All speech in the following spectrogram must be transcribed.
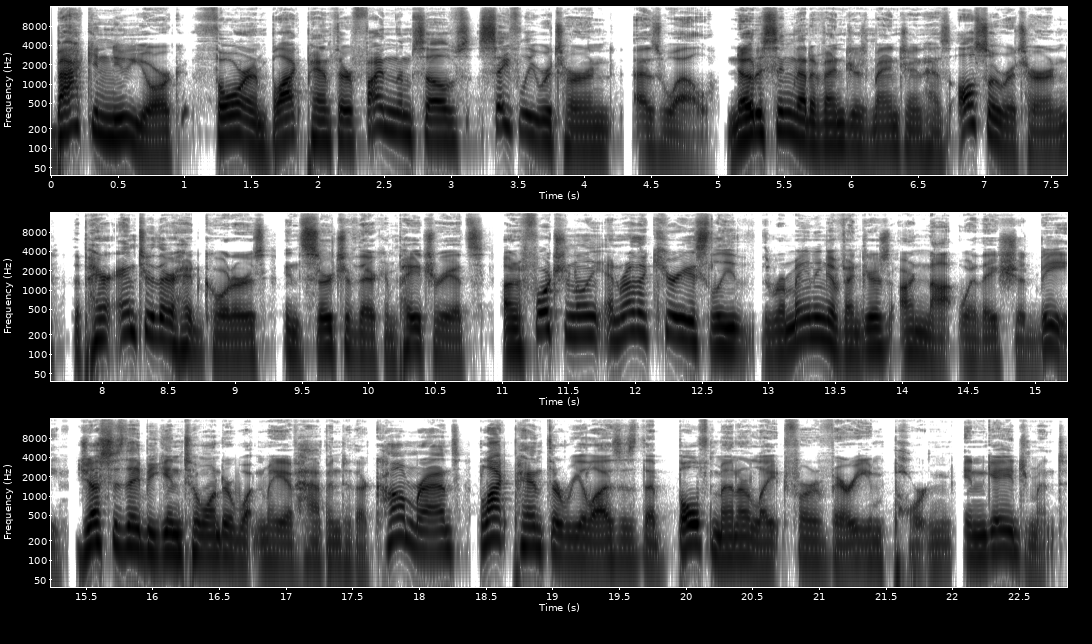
Back in New York, Thor and Black Panther find themselves safely returned as well. Noticing that Avengers Mansion has also returned, the pair enter their headquarters in search of their compatriots. Unfortunately, and rather curiously, the remaining Avengers are not where they should be. Just as they begin to wonder what may have happened to their comrades, Black Panther realizes that both men are late for a very important engagement.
